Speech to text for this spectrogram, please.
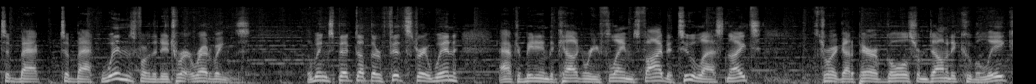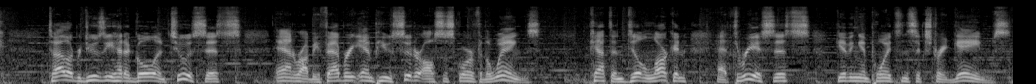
to back to back wins for the Detroit Red Wings. The Wings picked up their fifth straight win after beating the Calgary Flames 5 2 last night. Detroit got a pair of goals from Dominik Kubalik. Tyler Bertuzzi had a goal and two assists, and Robby Fabbri and Pius Suter also scored for the Wings. Captain Dylan Larkin had three assists, giving him points in six straight games.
